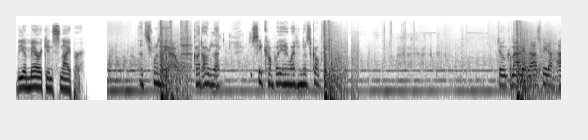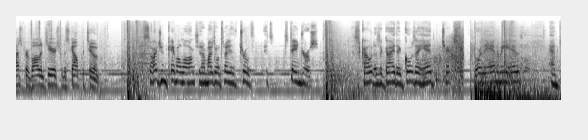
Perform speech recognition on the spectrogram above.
The American sniper. That's when I uh, got out of that C company and went into scout. Platoon commanders asked me to ask for volunteers for the scout platoon. Sergeant came along, said, I might as well tell you the truth. It's, it's dangerous. A scout is a guy that goes ahead, checks where the enemy is, and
